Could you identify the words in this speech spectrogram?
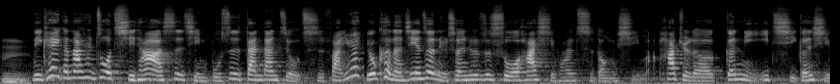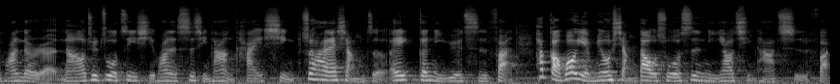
嗯，你可以跟他去做其他的事情，不是单单只有吃饭，因为有可能今天这个女生就是说她喜欢吃东西嘛，她觉得跟你一起跟喜欢的人，然后去做自己喜欢的事情，她很开心，所以她在想着，哎、欸，跟你约吃饭，她搞不好也没有想到说是你要请她吃饭，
